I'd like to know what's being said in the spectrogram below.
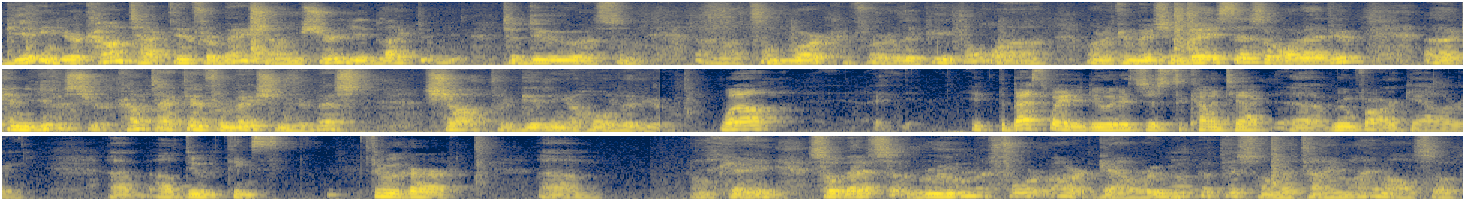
getting your contact information. I'm sure you'd like to, to do some uh, some work for other people uh, on a commission basis or what have you. Uh, can you give us your contact information, your best shot to getting a hold of you? Well, it, the best way to do it is just to contact uh, Room for Art Gallery. Um, I'll do things through her. Um, Okay, so that's Room for Art Gallery. We'll put this on the timeline also.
